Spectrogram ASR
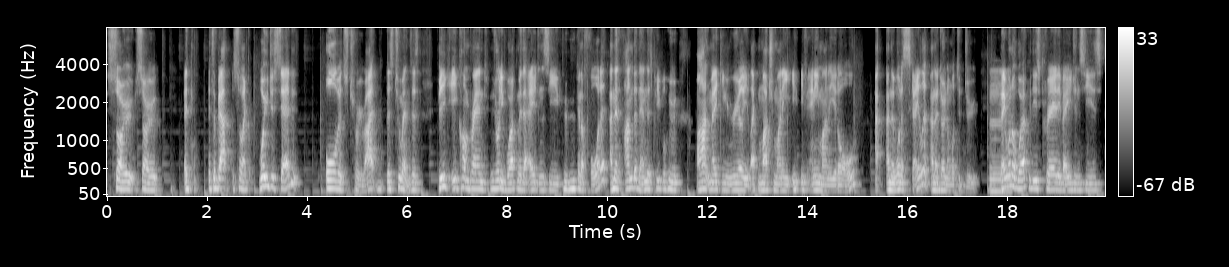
So so it, it's about so like what you just said all of it's true, right? There's two ends. There's big ecom brand who's already working with an agency who, who, can afford it, and then under them there's people who aren't making really like much money, if, if any money at all, and they want to scale it and they don't know what to do. Mm. They want to work with these creative agencies.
